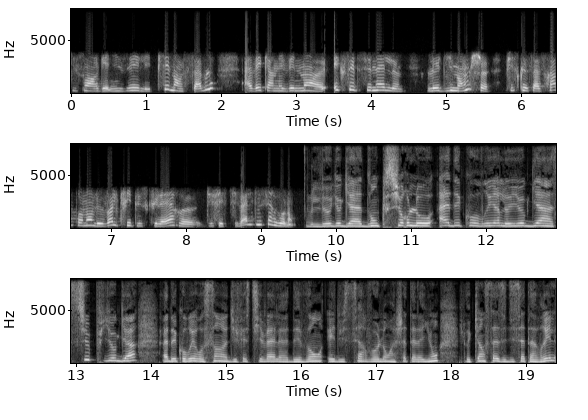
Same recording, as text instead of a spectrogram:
qui sont organisées les pieds dans le sable avec un événement euh, exceptionnel le dimanche, puisque ça sera pendant le vol crépusculaire euh, du festival du cerf-volant. Le yoga donc sur l'eau à découvrir, le yoga sup yoga à découvrir au sein du festival des vents et du cerf-volant à Châtelaillon le 15, 16 et 17 avril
